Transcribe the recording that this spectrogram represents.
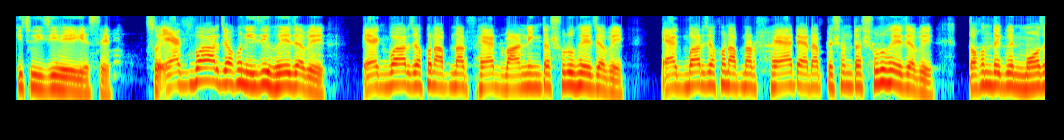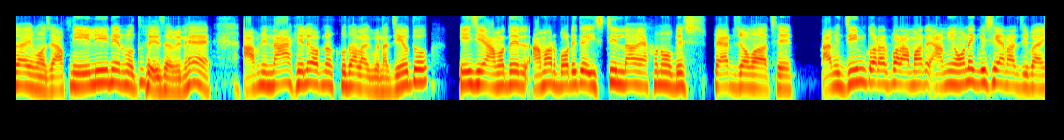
কিছু ইজি হয়ে গেছে। সো একবার যখন ইজি হয়ে যাবে, একবার যখন আপনার ফ্যাট বার্নিংটা শুরু হয়ে যাবে, একবার যখন আপনার ফ্যাট অ্যাডাপ্টেশনটা শুরু হয়ে যাবে, তখন দেখবেন মজায় মজা, আপনি এলিয়েনের মতো হয়ে যাবেন হ্যাঁ? আপনি না খেলেও আপনার ক্ষুধা লাগবে না। যেহেতু এই যে আমাদের, আমার বডিতে স্টিল নাও এখনও বেশ ফ্যাট জমা আছে, আমি জিম করার পর আমার, আমি অনেক বেশি এনার্জি পাই,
